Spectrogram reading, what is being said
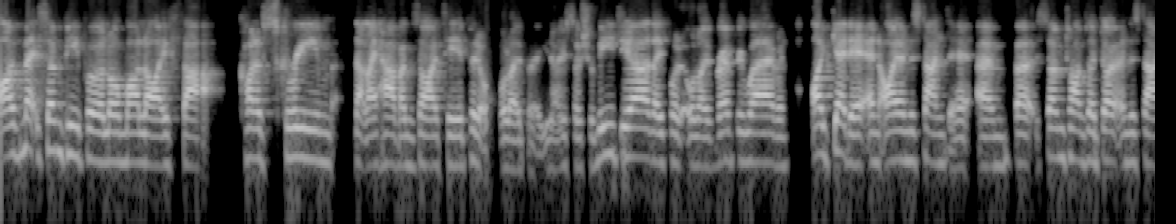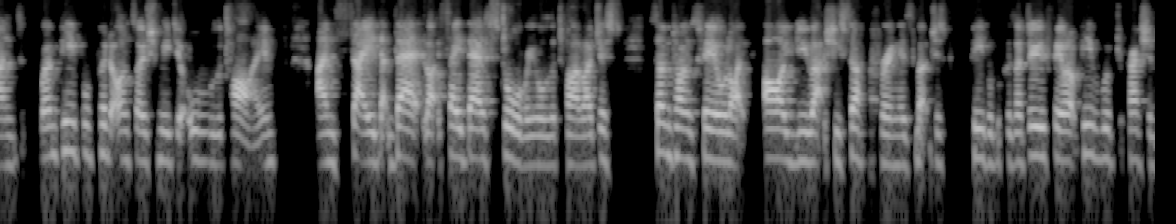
I've met some people along my life that kind of scream that they have anxiety and put it all over, you know, social media. They put it all over everywhere, and I get it and I understand it. Um, but sometimes I don't understand when people put it on social media all the time and say that they're like say their story all the time. I just sometimes feel like, are you actually suffering as much as people? Because I do feel like people with depression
